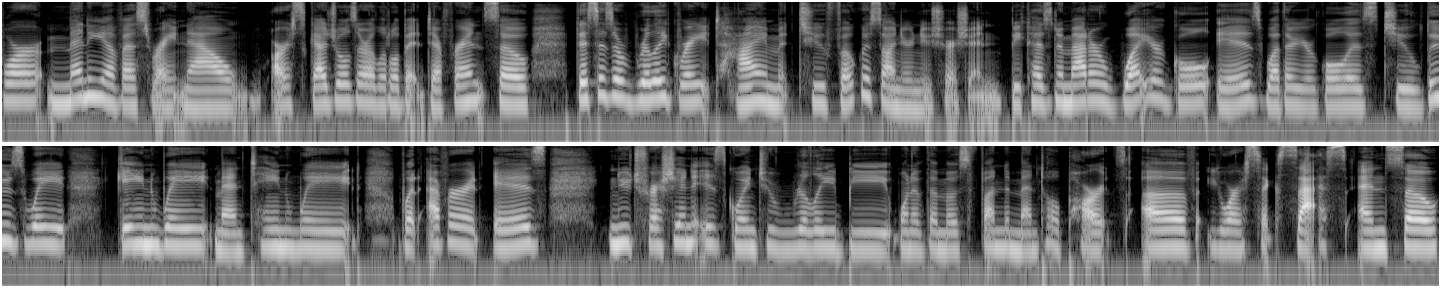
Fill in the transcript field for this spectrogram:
for many of us right now, our schedules are a little bit different. So, this is a really great time to focus on your nutrition because no matter what your goal is, whether your goal is to lose weight, gain weight, maintain weight, whatever it is, nutrition is going to really be one of the most fundamental parts of your success. And so,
